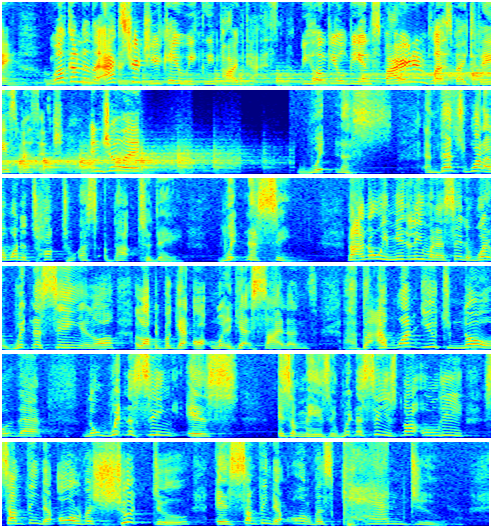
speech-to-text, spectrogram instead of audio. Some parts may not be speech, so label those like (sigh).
Hi, welcome to the Acts Church UK Weekly Podcast. We hope you will be inspired and blessed by today's message. Enjoy. witness. And that's what I want to talk to us about today witnessing. Now, I know immediately when I say the word witnessing, you know, a lot of people get awkward, they get silent. Uh, but I want you to know that, you know, witnessing is, is amazing. Witnessing is not only something that all of us should do, it's something that all of us can do.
